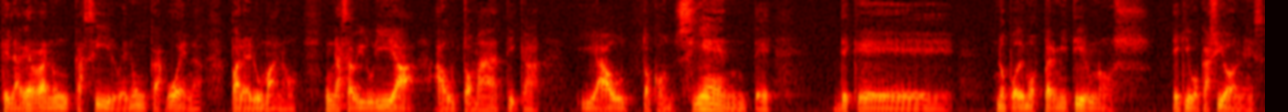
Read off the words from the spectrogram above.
que la guerra nunca sirve, nunca es buena para el humano. Una sabiduría automática, y autoconsciente de que no podemos permitirnos equivocaciones,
